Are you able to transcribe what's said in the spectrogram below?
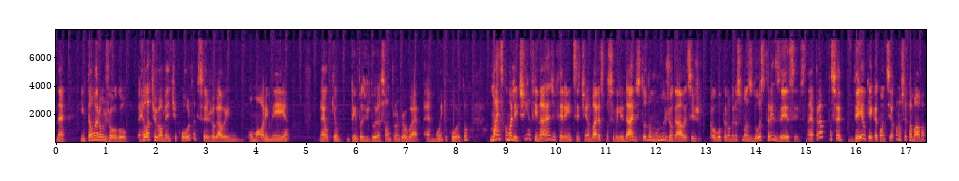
né? Então, era um jogo relativamente curto, que você jogava em uma hora e meia, né? O que o tempo de duração para um jogo é, é muito curto. Mas como ele tinha finais diferentes e tinha várias possibilidades, todo mundo jogava esse jogo pelo menos umas duas, três vezes, né? Para você ver o que, que acontecia quando você tomava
